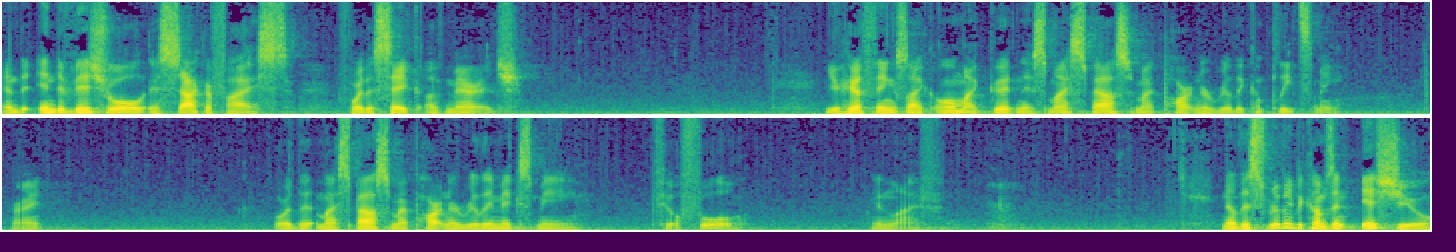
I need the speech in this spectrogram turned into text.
And the individual is sacrificed for the sake of marriage. You hear things like, oh my goodness, my spouse or my partner really completes me, right? Or that my spouse or my partner really makes me feel full in life. Now, this really becomes an issue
